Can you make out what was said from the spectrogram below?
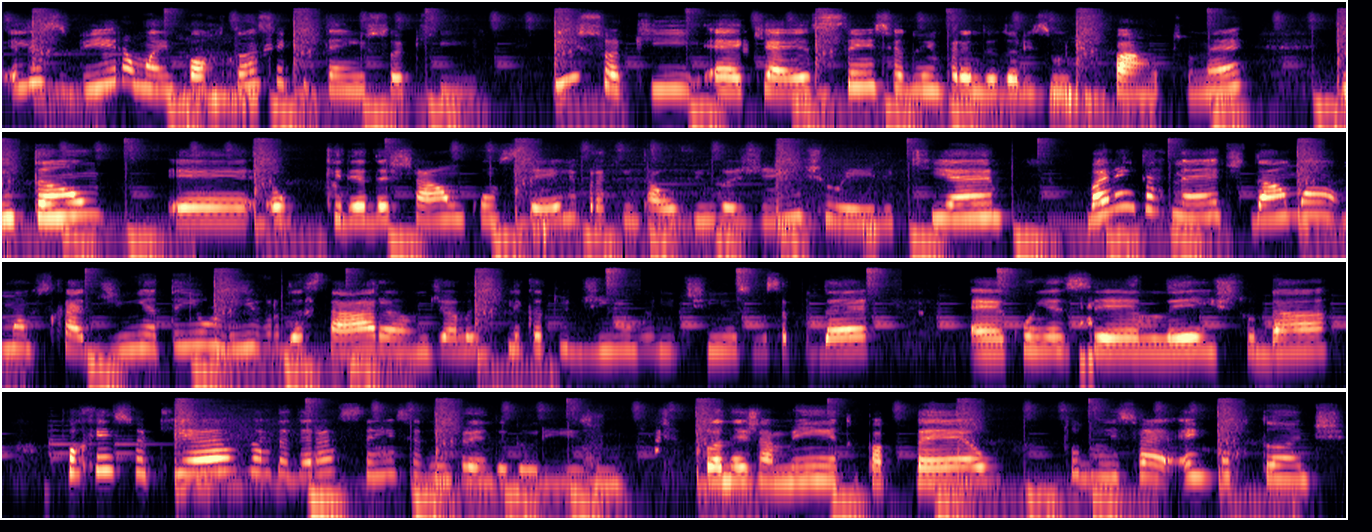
eles viram a importância que tem isso aqui. Isso aqui é que é a essência do empreendedorismo de fato, né? Então, é, eu queria deixar um conselho para quem está ouvindo a gente, Willy, que é vai na internet, dá uma, uma buscadinha, tem o livro da Sara, onde ela explica tudinho, bonitinho, se você puder é, conhecer, ler, estudar, porque isso aqui é a verdadeira essência do empreendedorismo. Planejamento, papel, tudo isso é, é, importante,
